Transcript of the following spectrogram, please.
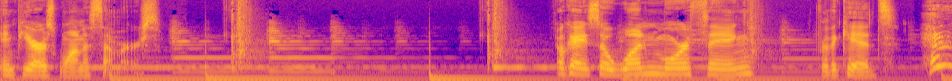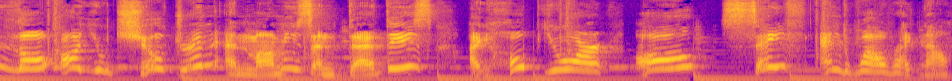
NPR's Juana Summers. Okay, so one more thing for the kids. Hello, all you children and mommies and daddies. I hope you are all safe and well right now.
